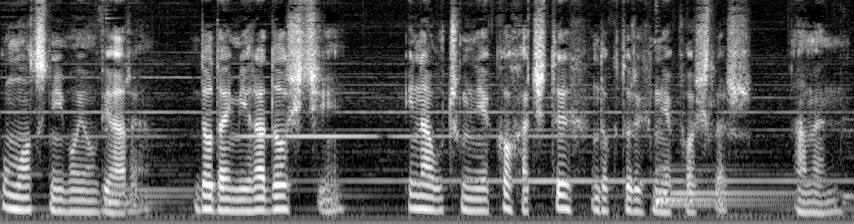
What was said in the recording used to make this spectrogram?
umocnij moją wiarę, dodaj mi radości i naucz mnie kochać tych, do których mnie poślesz. Amen.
